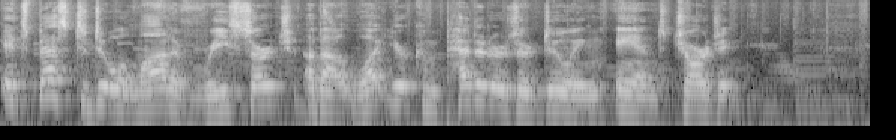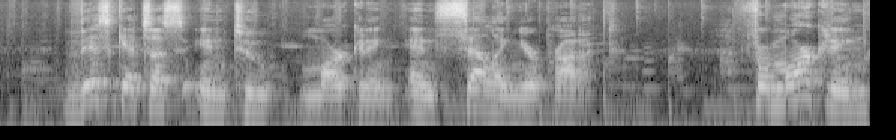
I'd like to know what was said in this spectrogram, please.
It's best to do a lot of research about what your competitors are doing and charging. This gets us into marketing and selling your product. For marketing,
